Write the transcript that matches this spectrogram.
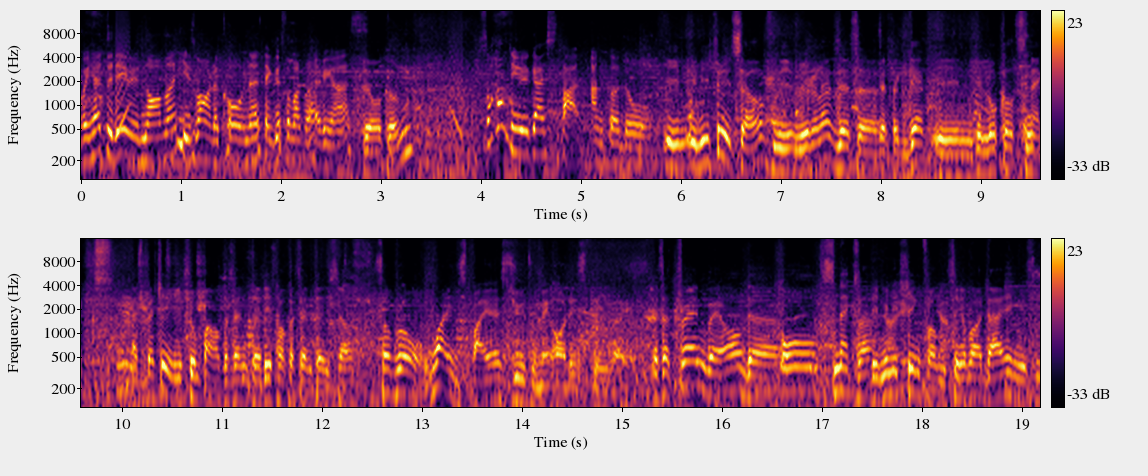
We're here today with Norman, he's one of the co-owners. Thank you so much for having us. You're welcome. So how did you guys start Uncle Dough? In, in Yishun itself, we, we realized there's a, there's a gap in, in local snacks, especially in Yishun Park Hawker Centre, this hawker centre itself. So bro, what inspires you to make all these flavors? There's a trend where all the old snacks are diminishing from Singapore, dying. You see.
